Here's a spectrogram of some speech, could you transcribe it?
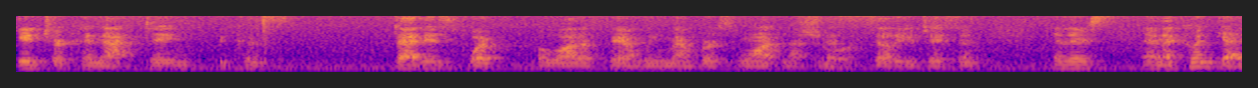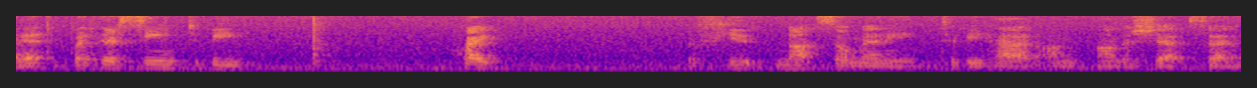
interconnecting, because that is what a lot of family members want, not Sure. necessarily adjacent. And there's, and I couldn't get it, but there seemed to be quite a few, not so many to be had on, on the ships, and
